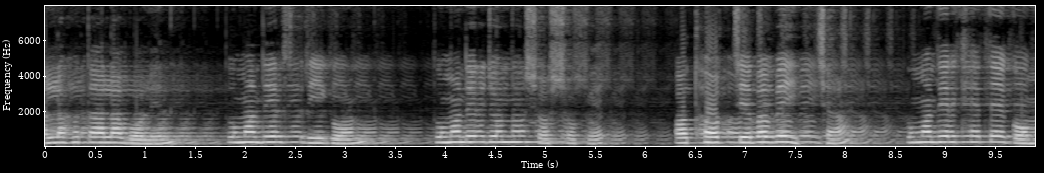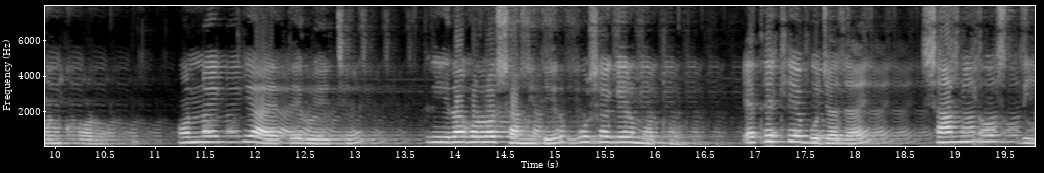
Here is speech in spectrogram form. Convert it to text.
আল্লাহ তাআলা বলেন, তোমাদের স্ত্রীগণ তোমাদের জন্য শস্যকে অথব যেভাবে ইচ্ছা তোমাদের খেতে গমন করো। অন্য একটি আয়াতে রয়েছে, স্ত্রীরা হলো স্বামীদের পোশাকের মতো। এ থেকে বোঝা যায়, স্বামী ও স্ত্রী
